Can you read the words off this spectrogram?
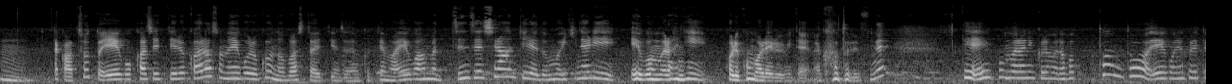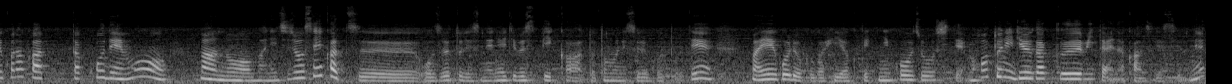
うん、だからちょっと英語かじってるからその英語力を伸ばしたいっていうんじゃなくて、まあ、英語あんま全然知らんけれどもいきなり英語村に掘り込まれるみたいなことですね。で英語村に来るまでほとんど英語に触れてこなかった子でも、まあのまあ、日常生活をずっとですねネイティブスピーカーと共にすることで、まあ、英語力が飛躍的に向上して、まあ、本当に留学みたいな感じですよね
